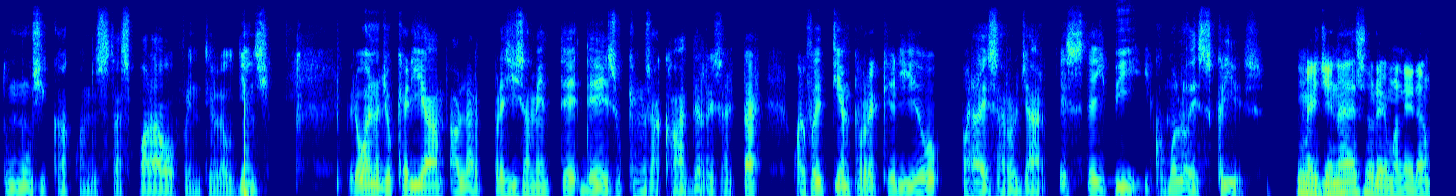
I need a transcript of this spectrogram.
tu música cuando estás parado frente a la audiencia. Pero bueno, yo quería hablar precisamente de eso que nos acabas de resaltar. ¿Cuál fue el tiempo requerido para desarrollar este IP y cómo lo describes? Me llena de sobremanera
